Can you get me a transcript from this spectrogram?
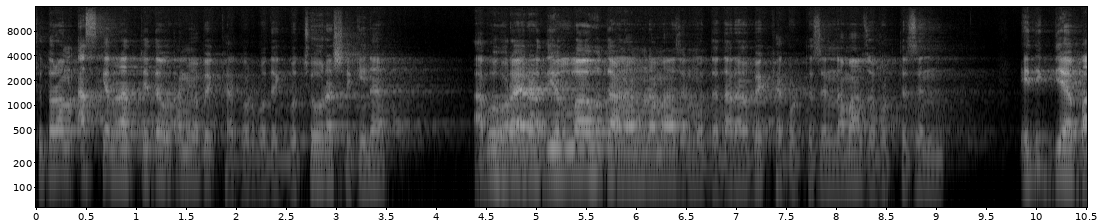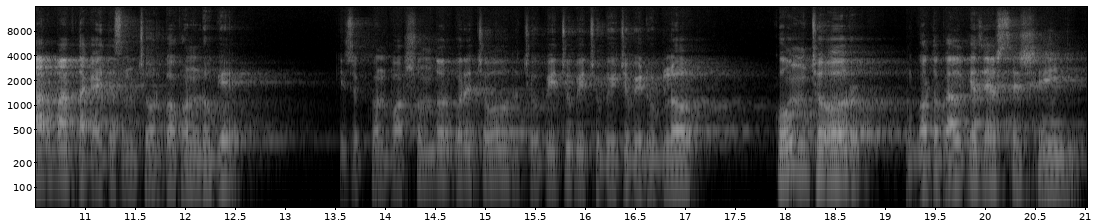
সুতরাং আজকের রাত্রিতেও আমি অপেক্ষা করব, দেখব চোর আসে কিনা। আবু হরায়রা রাদিয়াল্লাহু তাআলা আনহু নামাজের মধ্যে দাঁড়া অপেক্ষা করতেছেন, নামাজও পড়তেছেন। এদিক দিয়ে বারবার তাকাইতেছেন, চোর কখন ঢুকে? কিছুক্ষণ পর সুন্দর করে চোর চুপি চুপি চুপি চুপি ঢুকলো। কোন চোর? গতকালকে যে আসছে সেই।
